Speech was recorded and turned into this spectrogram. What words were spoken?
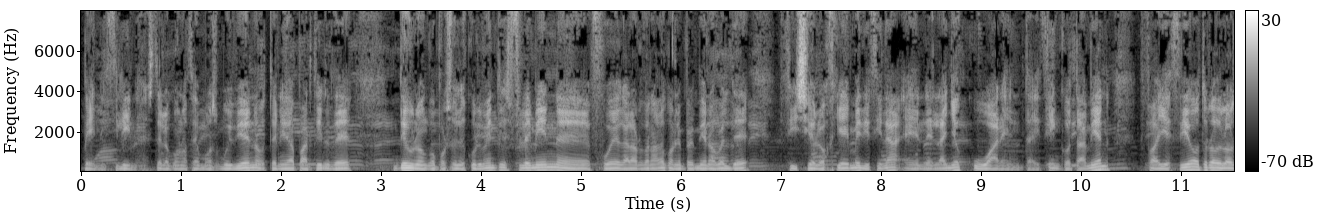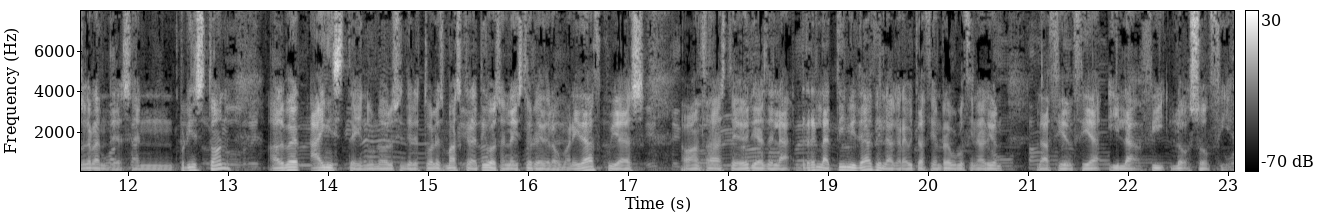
penicilina. Este lo conocemos muy bien, obtenido a partir de, de un hongo. Por sus descubrimientos, Fleming eh, fue galardonado con el Premio Nobel de Fisiología y Medicina en el año 45. También falleció otro de los grandes en Princeton, Albert Einstein, uno de los intelectuales más creativos en la historia de la humanidad, cuyas avanzadas teorías de la relatividad y la gravitación revolucionaron la ciencia y la filosofía.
